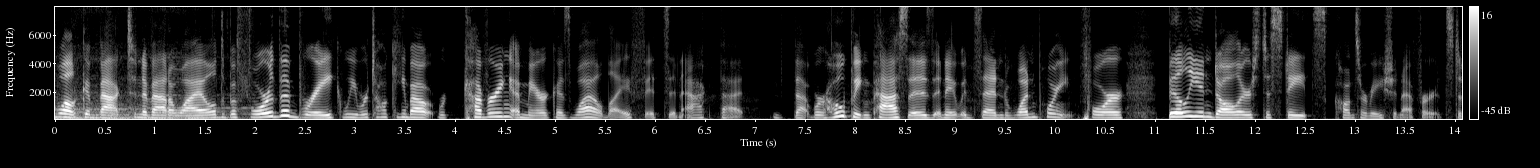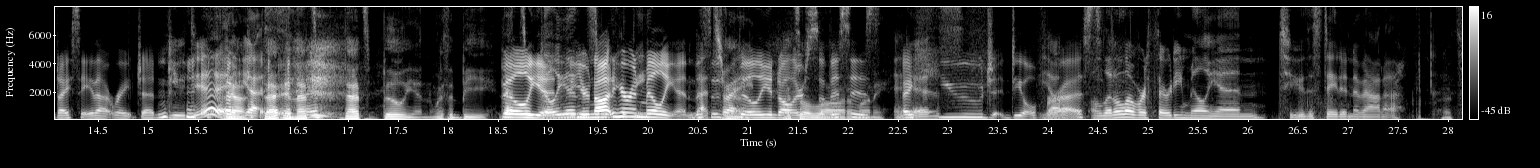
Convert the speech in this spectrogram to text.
Welcome back to Nevada Wild. Before the break, we were talking about recovering America's wildlife. It's an act that that we're hoping passes and it would send 1.4 billion dollars to states conservation efforts. Did I say that right, Jen? You did, yeah, yes. that, and that's that's billion with a B. That's billion. You're not hearing million. This That's is right. billion That's dollars. a So this of is money. A is. huge deal for Yep, us. A little over 30 million to the state of Nevada. That's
